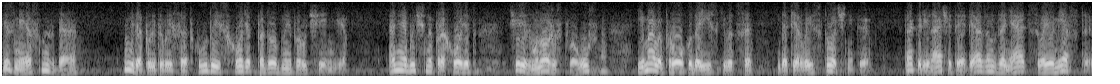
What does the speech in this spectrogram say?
«Из местных, да. Не допытывайся, откуда исходят подобные поручения. Они обычно проходят через множество уст, и мало проку доискиваться до первоисточника. Так или иначе ты обязан занять свое место.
